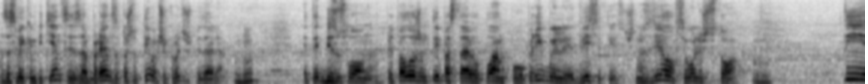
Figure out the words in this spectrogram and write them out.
за свои компетенции, за бренд, за то, что ты вообще крутишь педали. Мгм. Это безусловно. Предположим, ты поставил план по прибыли 200 тысяч, но сделал всего лишь 100. Мгм. Ты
